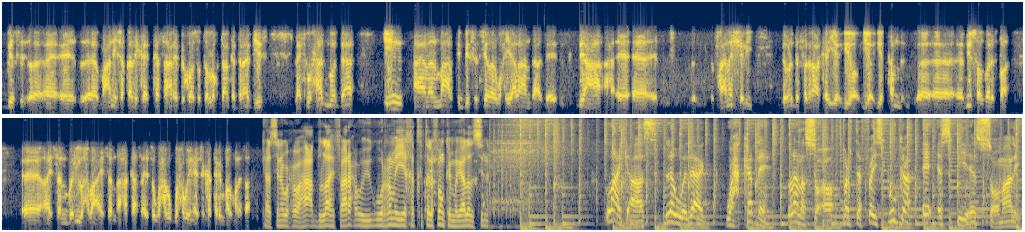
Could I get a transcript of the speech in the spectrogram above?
macnihii shaqadii ka saareen because of the lockdownka daraadiis laakiin waxaad moodaa in aanan maaragtay businessyada waxyaalahan dhinaca financially dowladda federaalka iyo iyo iyo iyo kan new south wales ba aysan weli waxba aysan halkaas aysan wax wax weyn aysan ka tarin baad malaysaa kaasina wuxuu ahaa cabdulaahi faarax oo iigu warramayay khadka telefoonka magaalada sydney like as la wadaag wax ka dheh lana soco barta facebooka ee sb s soomaali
